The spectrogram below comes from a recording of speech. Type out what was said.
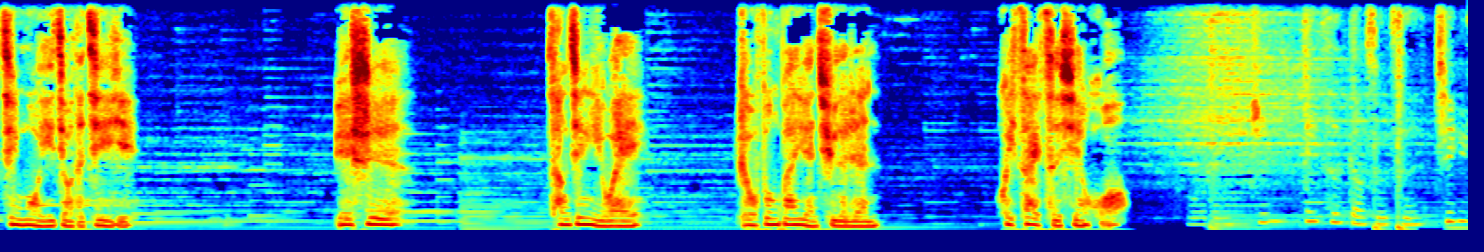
静默已久的记忆。于是，曾经以为如风般远去的人，会再次鲜活。我不止一次告诉自己，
